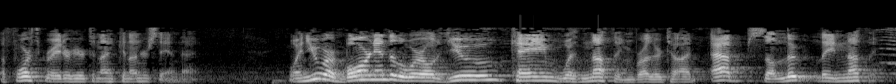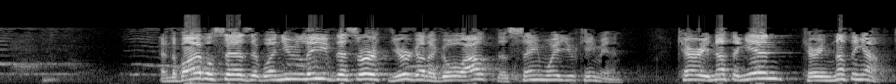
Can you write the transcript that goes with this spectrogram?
A fourth grader here tonight can understand that. When you were born into the world, you came with nothing, Brother Todd. Absolutely nothing. And the Bible says that when you leave this earth, you're going to go out the same way you came in. Carry nothing in, carry nothing out.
